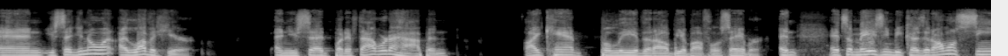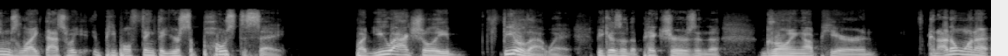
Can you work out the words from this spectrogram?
and you said, you know what? I love it here. And you said, but if that were to happen, I can't believe that I'll be a Buffalo Sabre. And it's amazing because it almost seems like that's what people think that you're supposed to say. But you actually feel that way because of the pictures and the growing up here and and I don't want to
